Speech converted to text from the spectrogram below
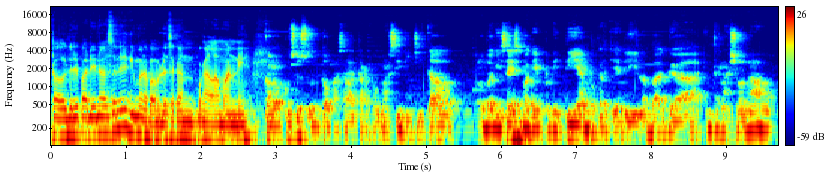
kalau dari Pak Denal sendiri gimana Pak berdasarkan pengalaman nih? Kalau khusus untuk masalah transformasi digital kalau bagi saya sebagai peneliti yang bekerja di lembaga internasional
